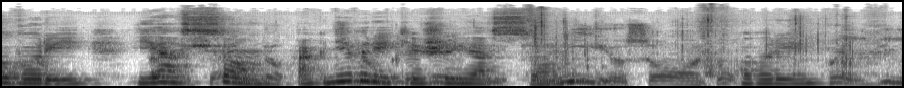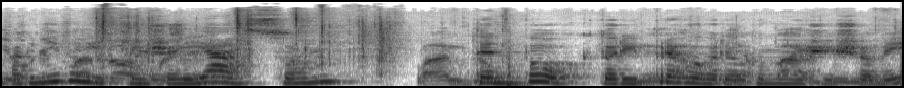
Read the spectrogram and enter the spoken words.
hovorí, ja som. Ak neveríte, že ja som, hovorí, ak neveríte, že ja som ten Boh, ktorý prehovoril k Mojžišovi,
